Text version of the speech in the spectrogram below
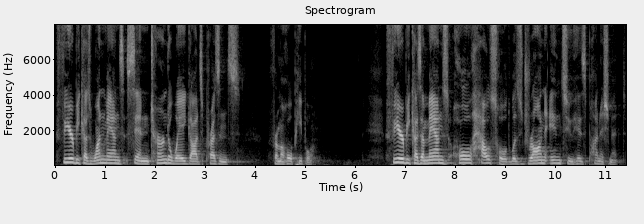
Fear because one man's sin turned away God's presence from a whole people. Fear because a man's whole household was drawn into his punishment.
